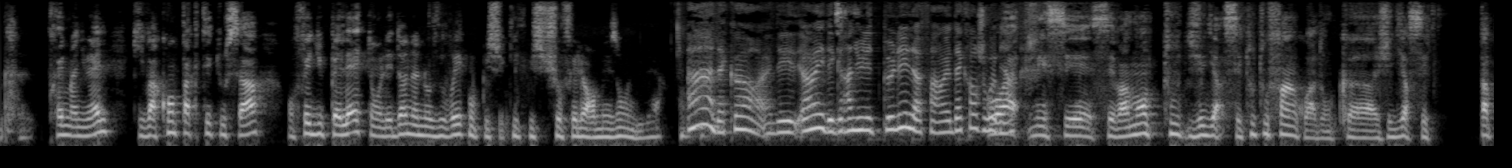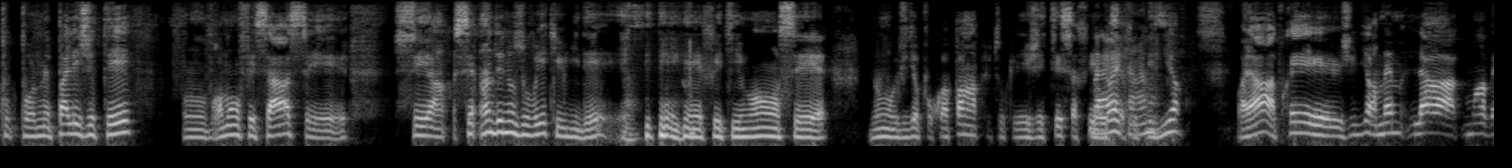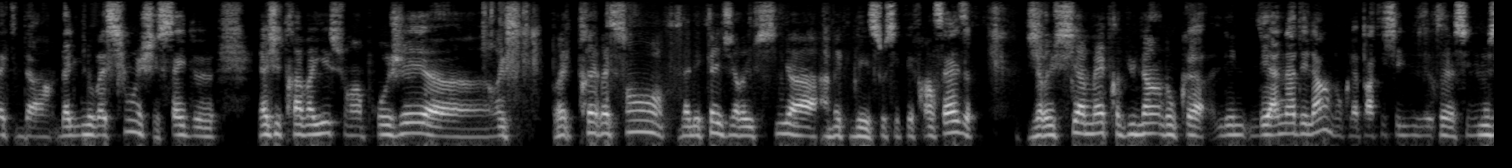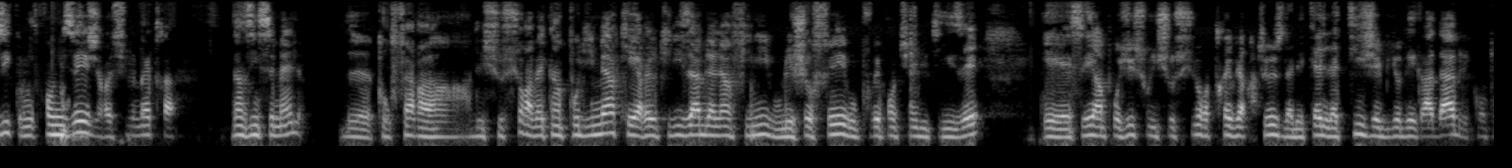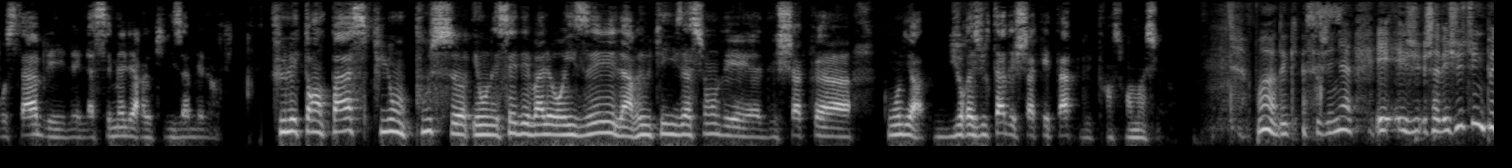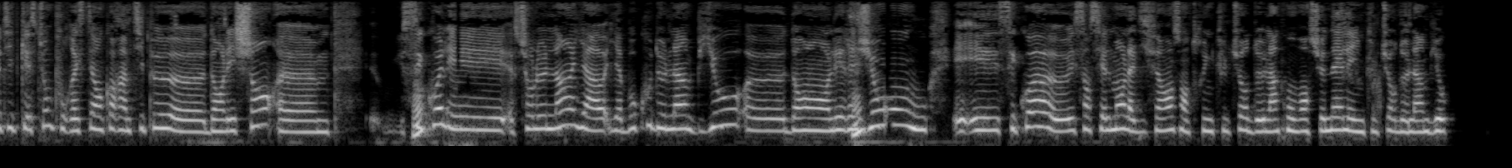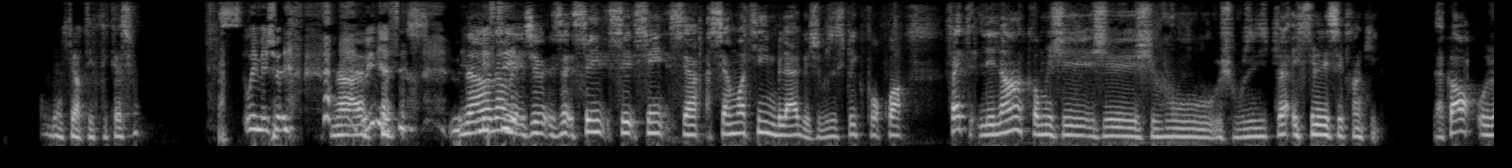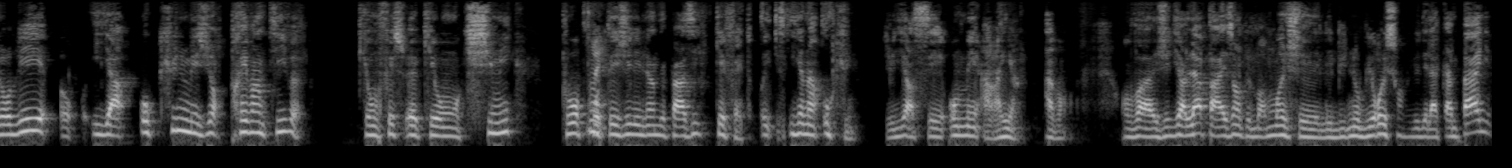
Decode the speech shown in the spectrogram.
très manuelle qui va compacter tout ça on fait du pellet, on les donne à nos ouvriers qu'on puisse, qu'ils puissent chauffer leur maison l'hiver. Ah, d'accord. Des, ah ouais, des granulés de pellet, là. Enfin, d'accord, je vois ouais, mais c'est, c'est vraiment tout, je veux dire, c'est tout tout fin, quoi. Donc, euh, je veux dire, c'est pas pour, pour ne pas les jeter. On, vraiment, on fait ça. C'est, c'est un, c'est un de nos ouvriers qui a eu l'idée. Et, effectivement, c'est, non, je veux dire, pourquoi pas, hein, plutôt que les jeter, ça fait, bah ça fait plaisir. Voilà. Après, je veux dire, même là, moi, avec de, de l'innovation, j'essaye de. Là, j'ai travaillé sur un projet euh, très récent dans lequel j'ai réussi à, avec des sociétés françaises, j'ai réussi à mettre du lin, donc euh, les, les des lins, donc la partie cellulosique micronisée, j'ai réussi à le mettre dans une semelle pour faire des chaussures avec un polymère qui est réutilisable à l'infini. Vous les chauffez, vous pouvez continuer d'utiliser. Et c'est un projet sur une chaussure très vertueuse dans laquelle la tige est biodégradable et compostable et la semelle est réutilisable. Plus le temps passe, plus on pousse et on essaie de valoriser la réutilisation des, de chaque, euh, comment dire, du résultat de chaque étape de transformation. C'est génial. Et, j'avais juste une petite question pour rester encore un petit peu euh, dans les champs. Euh, c'est hein quoi les sur le lin Il y a, y a beaucoup de lin bio euh, dans les hein régions ou, et, et c'est quoi euh, essentiellement la différence entre une culture de lin conventionnelle et une culture de lin bio? La certification. Oui, mais je. Non, oui, bien sûr. non, non, mais c'est c'est à, à moitié une blague. Je vous explique pourquoi. En fait, les lins, comme j'ai je vous je vous ai dit tout à l'heure, il faut les laisser tranquilles. D'accord? Aujourd'hui, il n'y a aucune mesure préventive qui ont fait, qui ont chimique pour protéger les liens des parasites qui est faite. Il y en a aucune. Je veux dire, c'est on met à rien avant. On va, je veux dire là par exemple, moi j'ai les nos bureaux ils sont milieu de la campagne.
